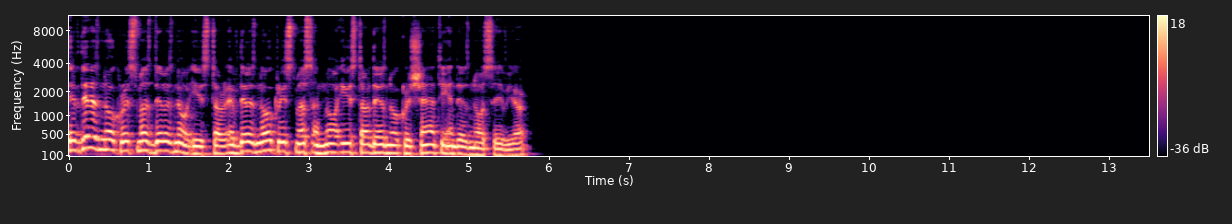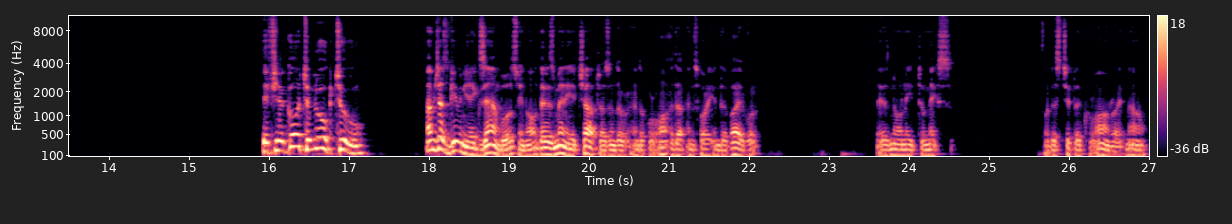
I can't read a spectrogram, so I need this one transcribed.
If there is no Christmas, there is no Easter. If there is no Christmas and no Easter, there is no Christianity and there is no Savior. If you go to Luke 2, I'm just giving you examples, you know, there's many chapters in the in the Quran, the, and sorry, in the Bible. There's no need to mix with the stupid Quran right now.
